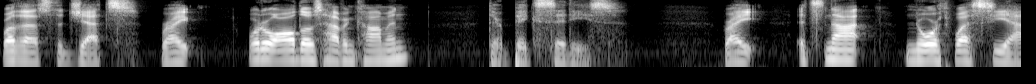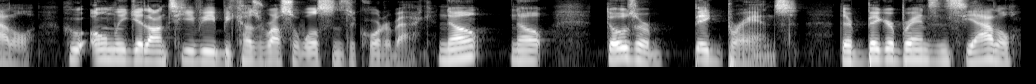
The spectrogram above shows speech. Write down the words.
whether that's the Jets, right? What do all those have in common? They're big cities, right? It's not Northwest Seattle who only get on TV because Russell Wilson's the quarterback. No, no. Those are big brands. They're bigger brands than Seattle.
